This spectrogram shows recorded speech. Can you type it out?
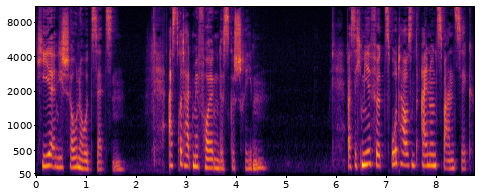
hier in die Show Notes setzen. Astrid hat mir Folgendes geschrieben. Was ich mir für 2021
